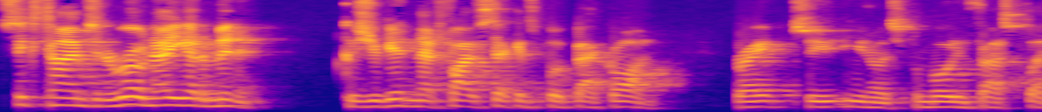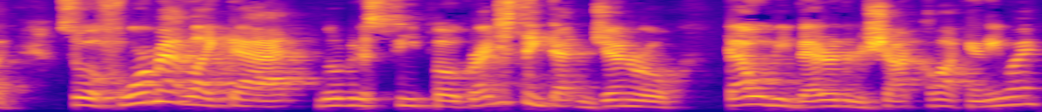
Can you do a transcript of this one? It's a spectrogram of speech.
six times in a row, now you got a minute because you're getting that five seconds put back on, right? So, you know, it's promoting fast play. So a format like that, a little bit of speed poker, I just think that in general, that would be better than a shot clock anyway.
